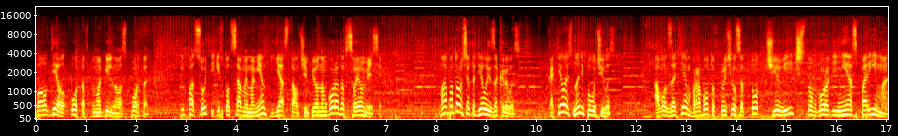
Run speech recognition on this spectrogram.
балдел от автомобильного спорта. И по сути, и в тот самый момент я стал чемпионом города в своем весе. Ну а потом все это дело и закрылось. Хотелось, но не получилось. А вот затем в работу включился тот, чье величество в городе неоспоримо.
